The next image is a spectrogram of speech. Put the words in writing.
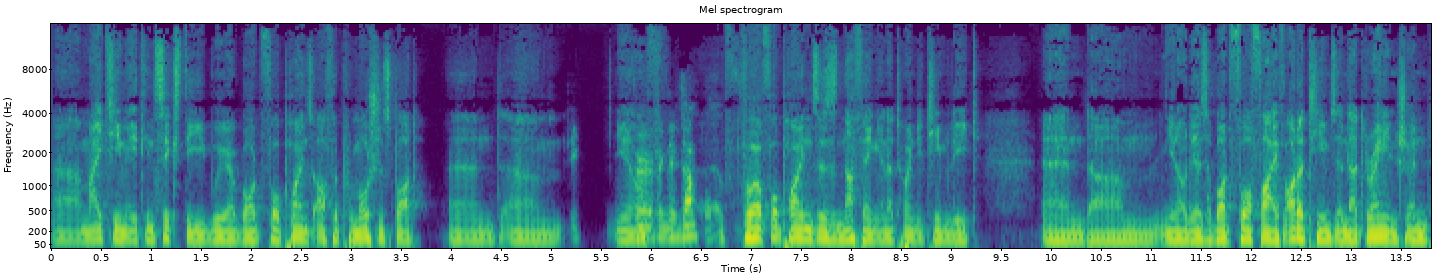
uh, my team 1860, we're about four points off the promotion spot, and um, you know, perfect example. Four four points is nothing in a 20 team league. And, um, you know, there's about four or five other teams in that range. And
